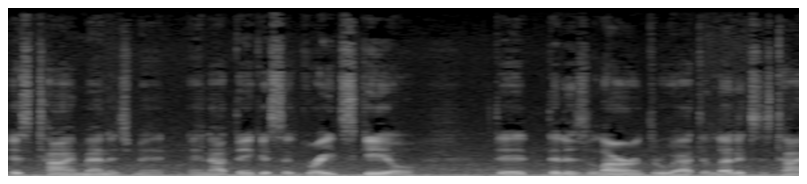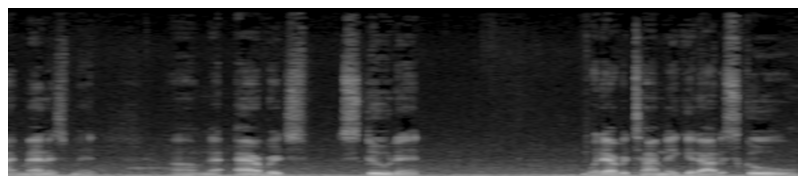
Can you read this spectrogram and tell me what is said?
It's time management, and I think it's a great skill that, that is learned through athletics is time management. Um, the average student, whatever time they get out of school,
